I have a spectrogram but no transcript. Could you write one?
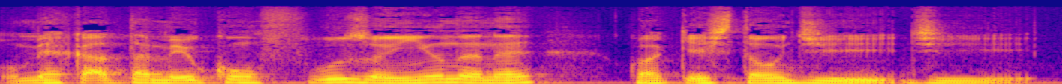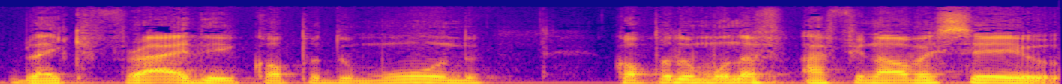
o mercado está meio confuso ainda, né? Com a questão de, de Black Friday, Copa do Mundo. Copa do Mundo, afinal, vai ser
